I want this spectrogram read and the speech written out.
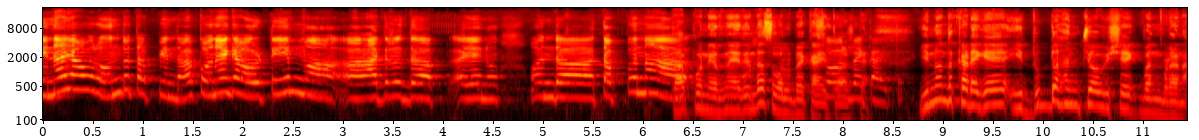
ವಿನಯ್ ಅವ್ರ ಒಂದು ತಪ್ಪಿಂದ ಕೊನೆಗೆ ಅವ್ರ ಟೀಮ್ ಅದ್ರದ್ದು ಏನು ಒಂದು ತಪ್ಪನ್ನ ತಪ್ಪು ನಿರ್ಣಯದಿಂದ ಸೋಲ್ಬೇಕಾಯ್ತು ಇನ್ನೊಂದು ಕಡೆಗೆ ಈ ದುಡ್ಡು ಹಂಚೋ ವಿಷಯಕ್ಕೆ ಬಂದ್ಬಿಡೋಣ.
